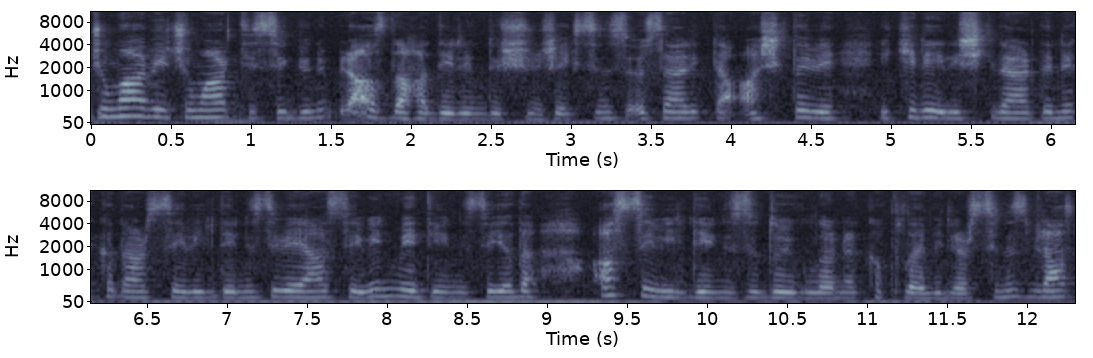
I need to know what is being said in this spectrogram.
Cuma ve cumartesi günü biraz daha derin düşüneceksiniz. Özellikle aşkta ve ikili ilişkilerde ne kadar sevildiğinizi veya sevilmediğinizi ya da az sevildiğinizi duygularına kapılabilirsiniz. Biraz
